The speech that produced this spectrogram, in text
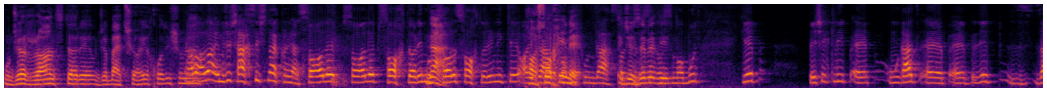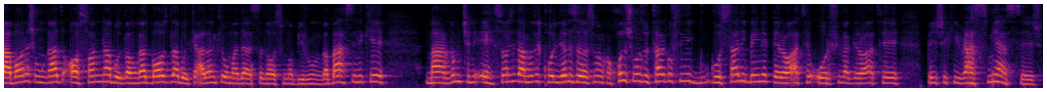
اونجا رانت داره اونجا بچه های خودشون حالا این میشه شخصیش نکنید سوال سوال ساختاری نه. سوال ساختاری اینه که 10 سال اجازه بدید. بود یه به شکلی اونقدر زبانش اونقدر آسان نبود و اونقدر باز نبود که الان که اومده از صدا سیما بیرون. و بحث اینه که مردم چنین احساسی در مورد کلیت صدا سیما می‌کنن. خود شما زودتر گفتین یه گسلی بین قرائت عرفی و قرائت به شکلی رسمی هستش.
